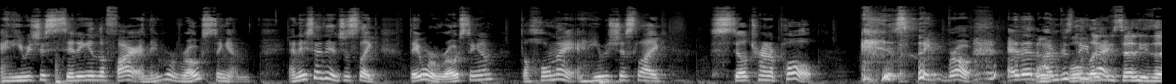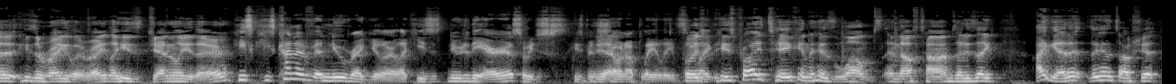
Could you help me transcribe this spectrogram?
And he was just sitting in the fire and they were roasting him. And they said it's just like they were roasting him the whole night and he was just like still trying to pull. it's like, bro. And then Well, I'm just well, thinking like back, you said, he's a he's a regular, right? Like he's generally there. he's he's kind of a new regular. Like he's new to the area, so he just he's been Yeah. showing up lately. But So he's, like, he's probably taken his lumps enough times that he's like, I get it. They're gonna talk shit,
